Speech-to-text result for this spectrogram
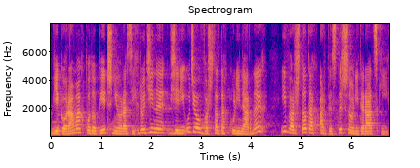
W jego ramach podopieczni oraz ich rodziny wzięli udział w warsztatach kulinarnych i warsztatach artystyczno-literackich.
